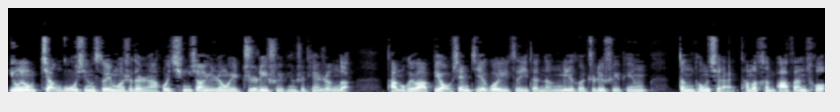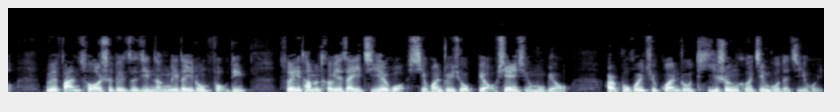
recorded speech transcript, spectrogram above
拥有僵固型思维模式的人啊，会倾向于认为智力水平是天生的。他们会把表现结果与自己的能力和智力水平等同起来，他们很怕犯错，因为犯错是对自己能力的一种否定，所以他们特别在意结果，喜欢追求表现型目标，而不会去关注提升和进步的机会。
